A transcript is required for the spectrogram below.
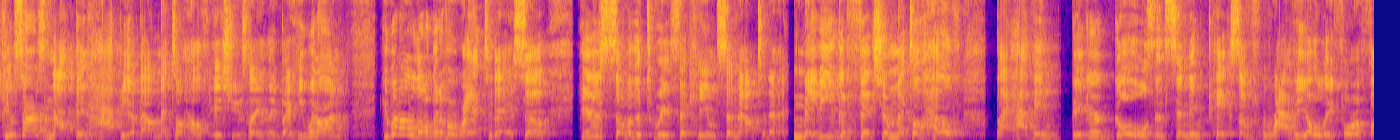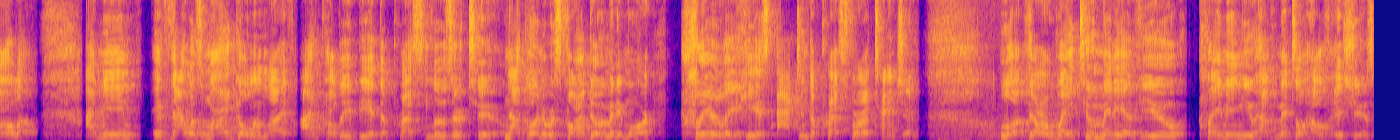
Keemstar's not been happy about mental health issues lately, but he went on he went on a little bit of a rant today. So here's some of the tweets that Keem sent out today. Maybe you could fix your mental health by having bigger goals than sending pics of ravioli for a follow. I mean, if that was my goal in life, I'd probably be a depressed loser too. Not going to respond to him anymore. Clearly, he is acting depressed for attention. Look, there are way too many of you claiming you have mental health issues.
